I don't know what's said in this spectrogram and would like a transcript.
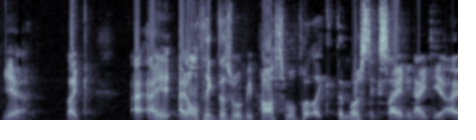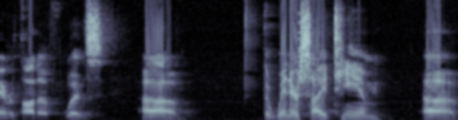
Yeah, like I, I I don't think this would be possible, but like the most exciting idea I ever thought of was uh, the winner side team uh,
